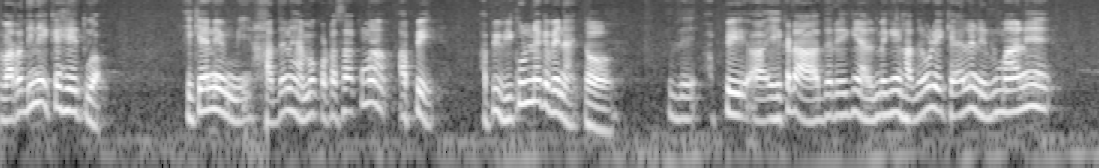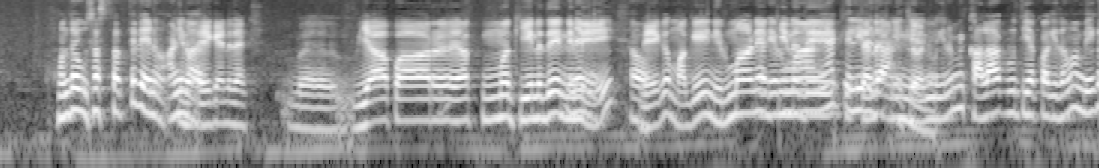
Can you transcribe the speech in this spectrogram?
වරදින එක හේතුවක්. කියන්නේ මේ හදන හැම කොටසක්ම අපේ. අපි විකුණන එක වෙනයි. අපේ ඒකට ආදරයකින් ඇල්මකින් හදනකොට ඒ කෑල්ල නිර්මාණය හොඳ උසස් තත්ත්වයට එනවා අනිවාර්යයෙන්. ඒකැන දැන් ව්‍යාපාරයක්ම කියන දේ නෙමෙයි. මේක මගේ නිර්මාණයක් කියන නිර්මාණයක් කියලා. මෙන්න මේ කලාකෘතියක් වගේ තමයි මේක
